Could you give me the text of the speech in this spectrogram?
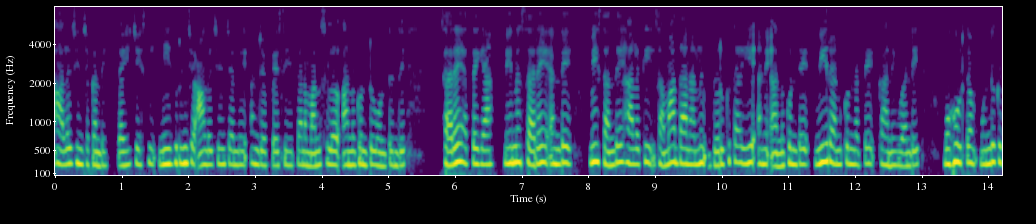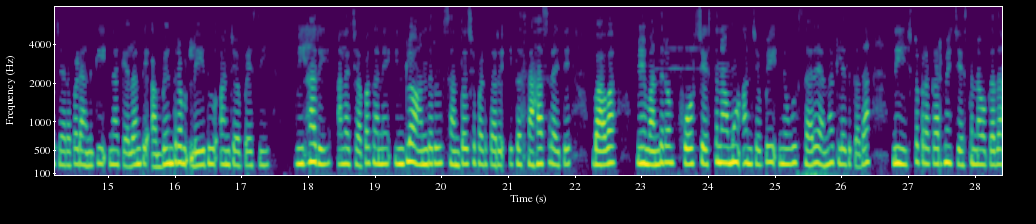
ఆలోచించకండి. దయచేసి మీ గురించి ఆలోచించండి అని చెప్పేసి తన మనసులో అనుకుంటూ ఉంటుంది. సరే అత్తయ్య నేను సరే అంటే మీ సందేహాలకి సమాధానాలు దొరుకుతాయి అని అనుకుంటే మీరు అనుకున్నట్టే కానివ్వండి. ముహూర్తం ముందుకు జరపడానికి నాకు ఎలాంటి అభ్యంతరం లేదు అని చెప్పేసి విహారి అలా చెప్పగానే ఇంట్లో అందరూ సంతోషపడతారు. ఇక సహస్ర అయితే బావా మేమందరం ఫోర్స్ చేస్తున్నాము అని చెప్పి నువ్వు సరే అనట్లేదు కదా నీ ఇష్ట ప్రకారమే చేస్తున్నావు కదా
